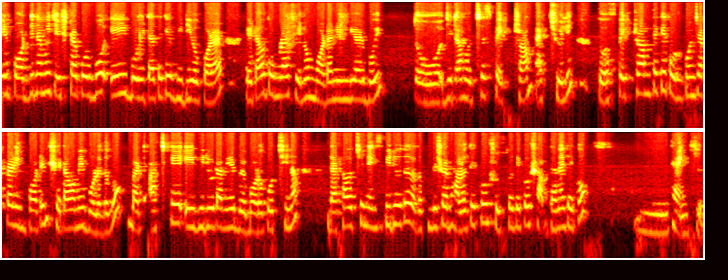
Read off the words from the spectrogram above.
এর পরদিন আমি চেষ্টা করব এই বইটা থেকে ভিডিও করার। এটাও তোমরা চেনো মডার্ন ইন্ডিয়ার বই। তো যেটা হচ্ছে স্পেকট্রাম অ্যাকচুয়ালি তো স্পেকট্রাম থেকে কোন কোন চ্যাপ্টার ইম্পর্টেন্ট সেটাও আমি বলে দেবো। বাট আজকে এই ভিডিওটা আমি বড় করছি না। দেখা হচ্ছে নেক্সট ভিডিওতে ততক্ষণ বিষয় ভালো থেকো, সুস্থ থেকো, সাবধানে থেকো। থ্যাংক ইউ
